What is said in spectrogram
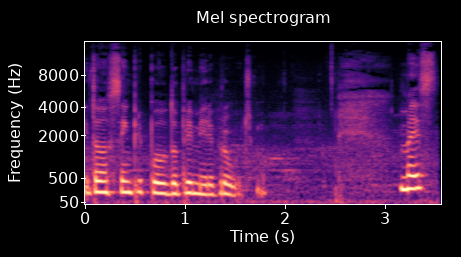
Então eu sempre pulo do primeiro pro último. Mas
